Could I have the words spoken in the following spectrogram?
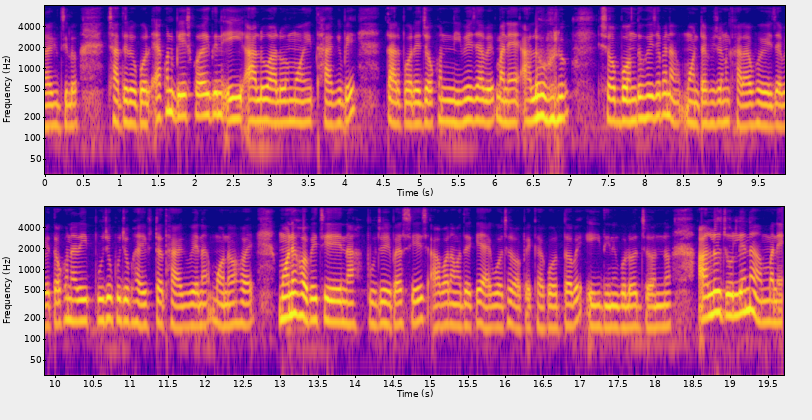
লাগছিল ছাদের ওপর এখন বেশ কয়েকদিন এই আলো আলোময় থাকবে, তারপরে যখন নিভে যাবে মানে আলোগুলো সব বন্ধ হয়ে যাবে না, মনটা ভীষণ খারাপ হয়ে যাবে। তখন আর এই পুজো পুজো ভাইবসটা থাকবে না, মনে হয়, মনে হবে যে না, পুজো এবার শেষ, আবার আমাদেরকে এক বছর অপেক্ষা করতে হবে এই দিনগুলোর জন্য। আলো জ্বললে না মানে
